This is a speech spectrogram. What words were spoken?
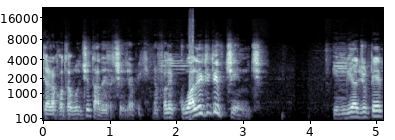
যারা কথা বলছে তাদের কাছে যাবে কিনা। ফলে কোয়ালিটিটিভ চেঞ্জ ইন্ডিয়া জোটের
